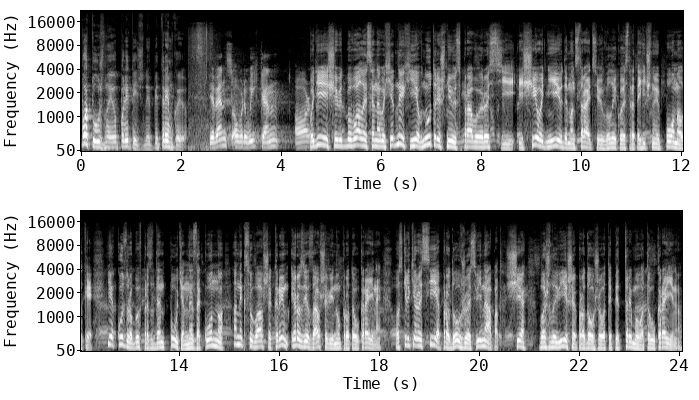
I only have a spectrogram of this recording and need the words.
потужною політичною підтримкою. Події, що відбувалися на вихідних, є внутрішньою справою Росії і ще однією демонстрацією великої стратегічної помилки, яку зробив президент Путін, незаконно анексувавши Крим і розв'язавши війну проти України, оскільки Росія продовжує свій напад. Ще важливіше продовжувати підтримувати Україну.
